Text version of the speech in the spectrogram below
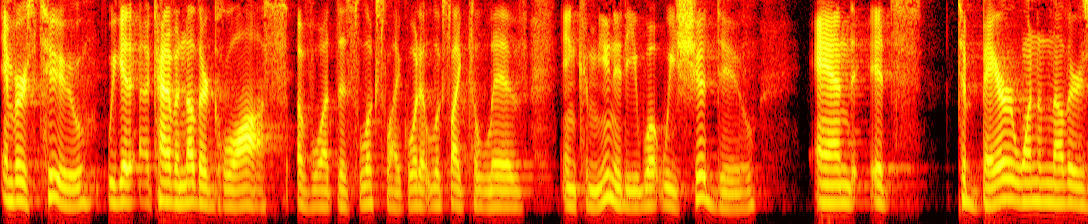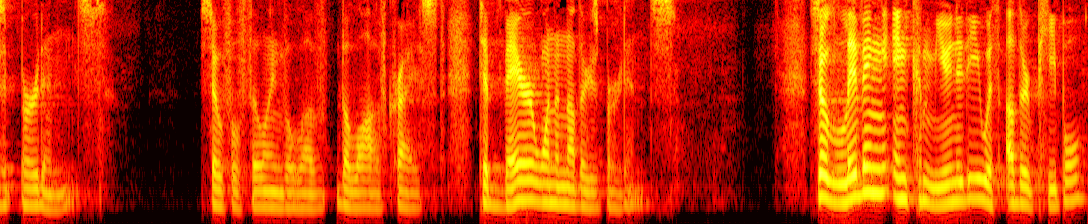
In verse 2, we get a kind of another gloss of what this looks like, what it looks like to live in community, what we should do, and it's to bear one another's burdens, so fulfilling the, love, the law of Christ. To bear one another's burdens. So, living in community with other people,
